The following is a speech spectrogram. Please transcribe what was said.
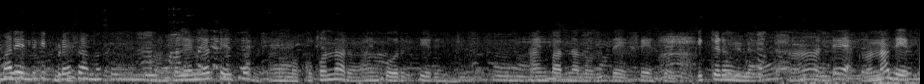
మరి ఎందుకు ఇప్పుడే ఫేమస్ అయింది? గారు చేశారు. ఆయన మొక్కుకున్నారు. ఆయన కోరిక తీరింది. ఆయన పద్నాలుగు రోజులు దీక్ష చేశాడు. ఇక్కడ ఉందా? ఆ, అంటే ఎక్కడున్నా దీక్ష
